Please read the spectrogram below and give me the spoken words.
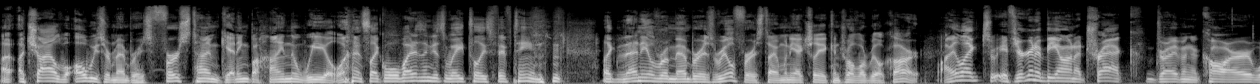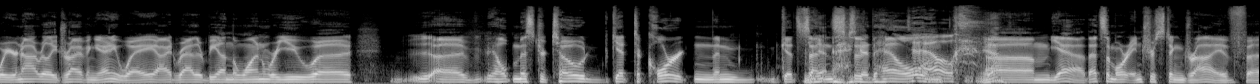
a, a child will always remember his first time getting behind the wheel, and it's like, well, why doesn't he just wait till he's 15? like then he'll remember his real first time when he actually had control of a real car. I like to, if you're going to be on a track driving a car where you're not really driving it anyway, I'd rather be on the one where you uh, uh, help Mr. Toad get to court and then get sentenced Yeah. to hell. To hell. Yeah. Um, yeah, that's a more interesting drive. Uh,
